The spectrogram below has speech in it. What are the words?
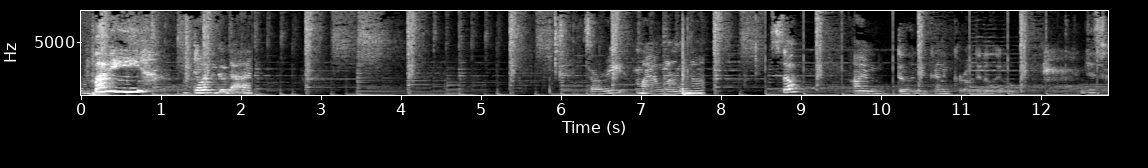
Bye! Don't me go die. Sorry, my alarm went off. So, I'm done. I kind of curled it a little. Just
